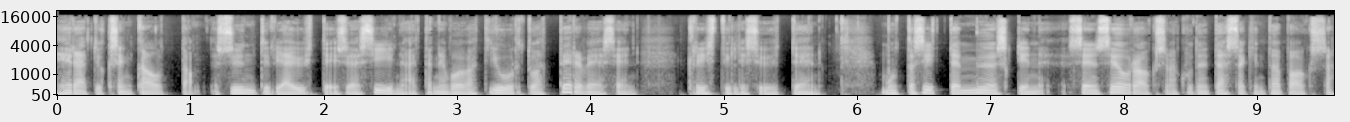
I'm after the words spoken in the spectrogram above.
herätyksen kautta syntyviä yhteisöjä siinä, että ne voivat juurtua terveeseen kristillisyyteen. Mutta sitten myöskin sen seurauksena, kuten tässäkin tapauksessa,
